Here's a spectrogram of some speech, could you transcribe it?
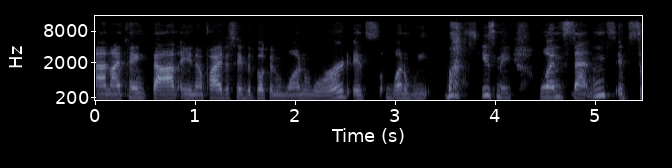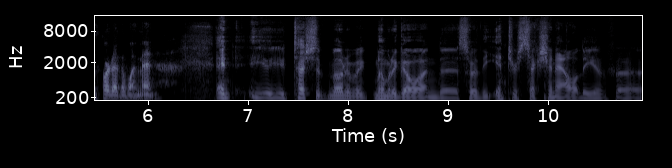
And I think that, you know, if I had to say the book in one word, it's one we excuse me, one sentence, it's support of the women. And you, you touched a moment, moment ago on the sort of the intersectionality of uh,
